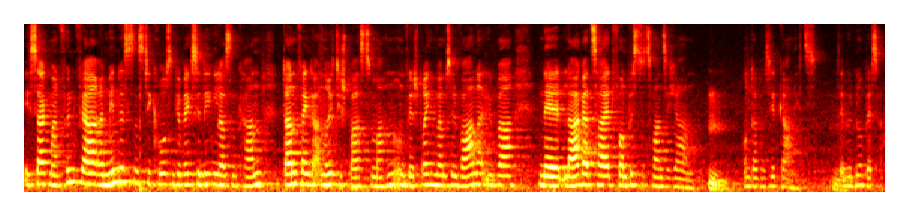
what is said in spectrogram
ich sag mal, fünf Jahre mindestens die großen Gewächse liegen lassen kann, dann fängt er an, richtig Spaß zu machen. Und wir sprechen beim Silvaner über eine Lagerzeit von bis zu 20 Jahren. Mhm. Und da passiert gar nichts. Der mhm. wird nur besser.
